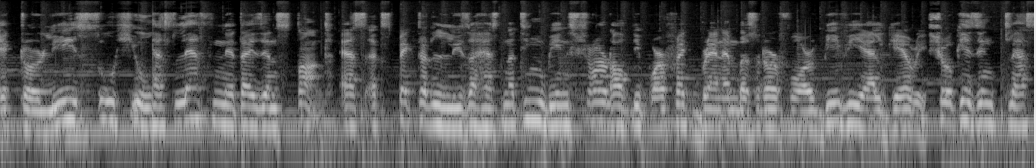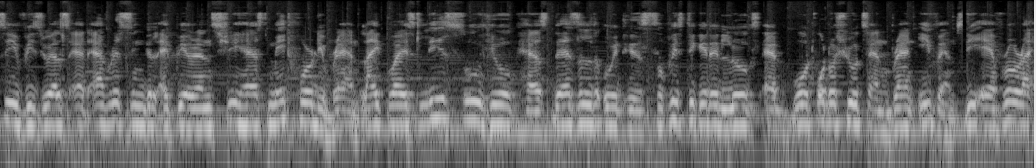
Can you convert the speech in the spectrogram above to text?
actor Lee Soo-hyuk has left netizens stunned. As expected Lisa has nothing been short of the perfect brand ambassador for Bulgari, showcasing classy visuals at every single appearance she has made for the brand. Likewise Lee Soo-hyuk has dazzled with his sophisticated looks at both photoshoots and brand events. The Aurora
